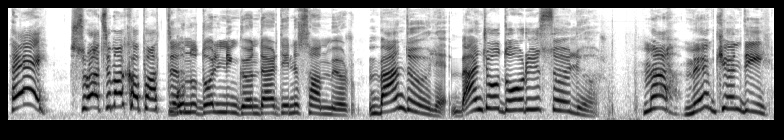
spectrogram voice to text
Hey, suratıma kapattı. Bunu Dolly'nin gönderdiğini sanmıyorum. Ben de öyle. Bence o doğruyu söylüyor. Heh, mümkün değil.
